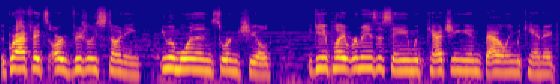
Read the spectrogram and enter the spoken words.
The graphics are visually stunning, even more than Sword and Shield. The gameplay remains the same with catching and battling mechanic,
